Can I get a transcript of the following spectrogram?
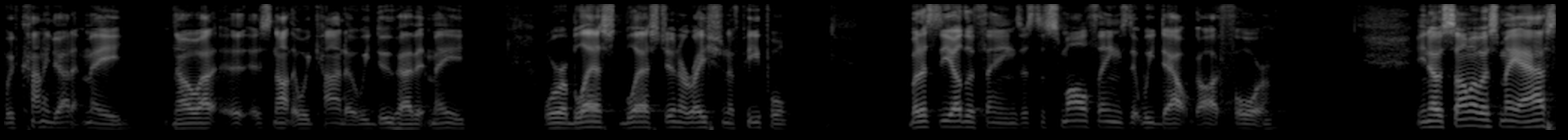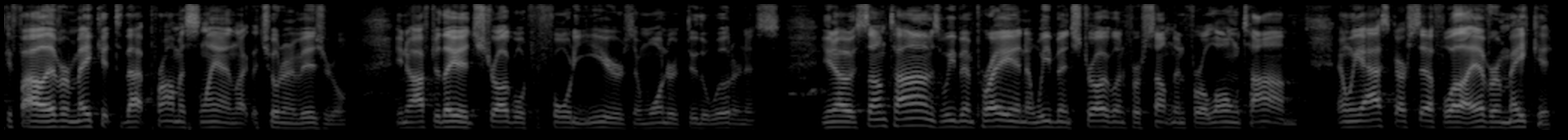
we've kind of got it made. No, I, it's not that we kind of, we do have it made. We're a blessed, blessed generation of people. But it's the other things, it's the small things that we doubt God for. You know, some of us may ask if I'll ever make it to that promised land like the children of Israel. You know, after they had struggled for 40 years and wandered through the wilderness. You know, sometimes we've been praying and we've been struggling for something for a long time. And we ask ourselves, will I ever make it?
